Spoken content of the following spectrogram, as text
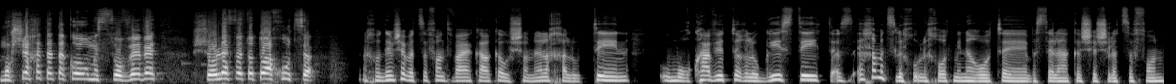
מושכת את הקור, מסובבת, שולפת אותו החוצה. אנחנו יודעים שבצפון תוואי הקרקע הוא שונה לחלוטין. הוא מורכב יותר לוגיסטית, אז איך הם הצליחו לכרות מנהרות אה, בסלע הקשה של הצפון?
